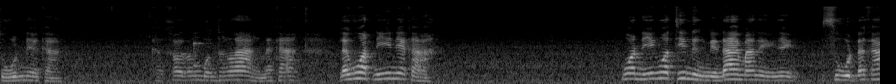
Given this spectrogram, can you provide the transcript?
ศูนย์เนี่ยค่ะค่ะ เข้าทั้งบนทั้งล่างนะคะ แล้วงวดนี้เนี่ยค่ะงวดนี้งวดที่หนึ่งเนี่ยได้มาเนี่ยสูตรนะคะ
